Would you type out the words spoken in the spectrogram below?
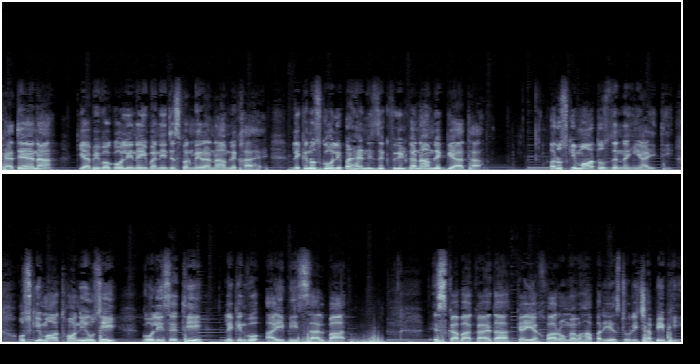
कहते हैं ना कि अभी वो गोली नहीं बनी जिस पर मेरा नाम लिखा है, लेकिन उस गोली पर हेनरी जिगफील्ड का नाम लिख गया था। पर उसकी मौत उस दिन नहीं आई थी। उसकी मौत होनी उसी गोली से थी, लेकिन वो आई बीस साल बाद। इसका बाकायदा कई अखबारों में वहाँ पर यह स्टोरी छपी भी।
